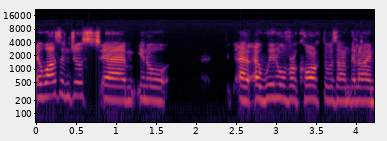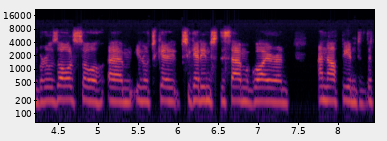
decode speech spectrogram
it wasn't just um, you know a, a, win over Cork that was on the line, but it was also um, you know to get to get into the Sam Maguire and and not be into the,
